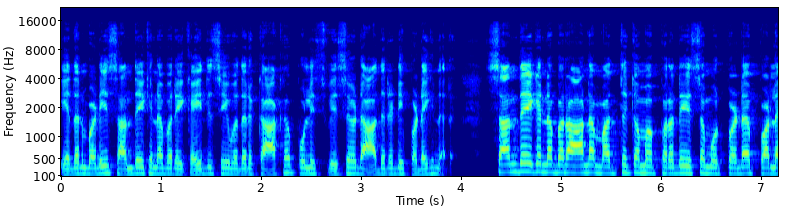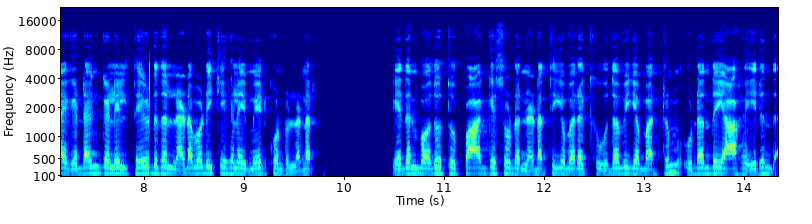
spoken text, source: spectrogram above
இதன்படி சந்தேக நபரை கைது செய்வதற்காக போலீஸ் விசேட அதிரடி படையினர் சந்தேக நபரான மத்துக்கம பிரதேசம் உட்பட பல இடங்களில் தேடுதல் நடவடிக்கைகளை மேற்கொண்டுள்ளனர். இதன்போது துப்பாக்கி சூடு நடத்தியவருக்கு உதவிய மற்றும் உடந்தையாக இருந்த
